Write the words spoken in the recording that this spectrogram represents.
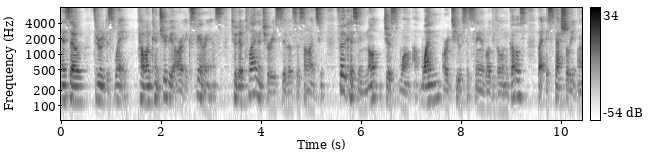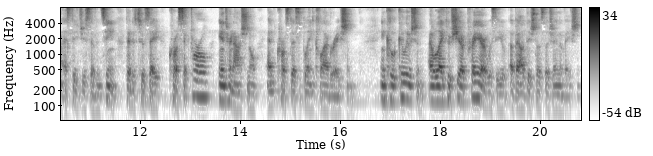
And so, through this way, Taiwan contribute our experience to the planetary civil society, focusing not just on one or two sustainable development goals, but especially on SDG 17, that is to say, cross-sectoral, international, and cross-discipline collaboration. In conclusion, I would like to share a prayer with you about digital social innovation.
